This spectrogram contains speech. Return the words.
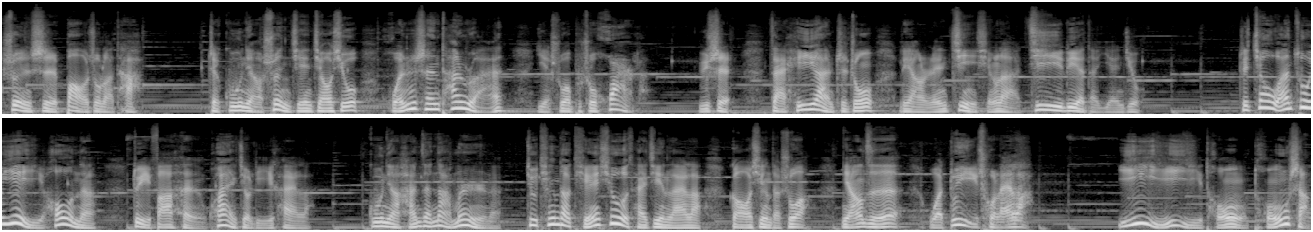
顺势抱住了她。这姑娘瞬间娇羞，浑身瘫软，也说不出话了。于是，在黑暗之中，两人进行了激烈的研究。这交完作业以后呢，对方很快就离开了。姑娘还在纳闷呢，就听到田秀才进来了，高兴地说：“娘子，我对出来了，以乙以同同赏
